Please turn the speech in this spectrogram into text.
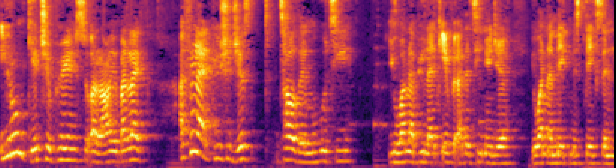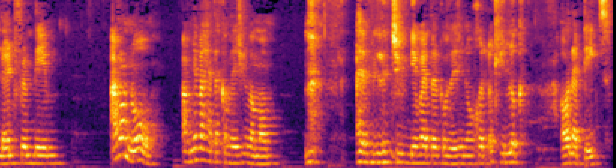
you don't get your parents to allow you, but like, I feel like you should just tell them, Muguti, you wanna be like every other teenager. You wanna make mistakes and learn from them. I don't know. I've never had that conversation with my mom. I've literally never had that conversation. Okay, look, I wanna date.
